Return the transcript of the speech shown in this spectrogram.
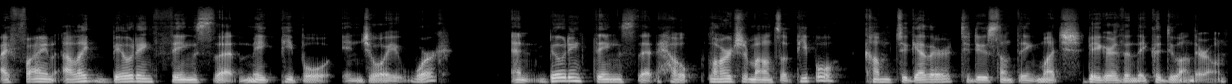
I find I like building things that make people enjoy work and building things that help large amounts of people come together to do something much bigger than they could do on their own.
